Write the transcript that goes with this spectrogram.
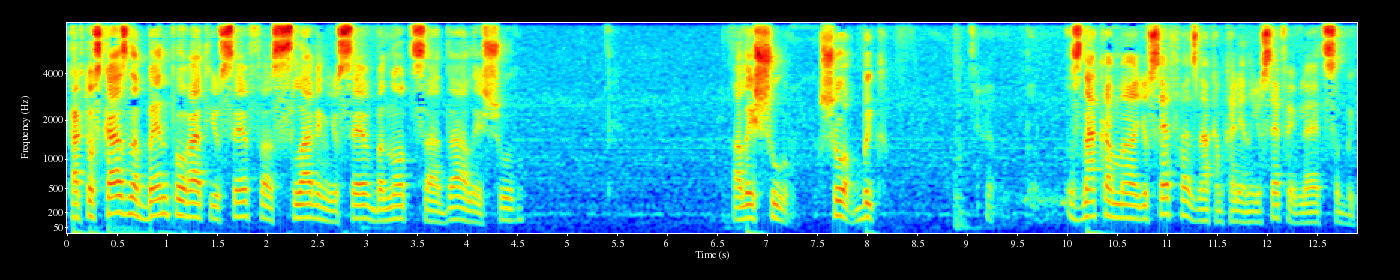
Как то сказано, Бен Порат Юсефа, славен Юсеф, Банот Саада, Алейшур. Алейшур, Шур, бык. Знаком Юсефа, знаком колена Юсефа является бык.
